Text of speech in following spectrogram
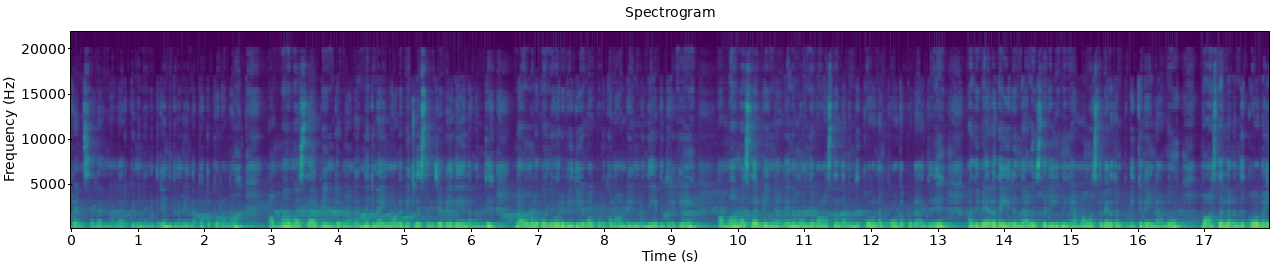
ஃப்ரெண்ட்ஸ் எல்லோரும் நல்லா இருப்பீங்கன்னு நினைக்கிறேன். இன்றைக்கி நம்ம என்ன பார்க்க போகிறோன்னா அமாவாசை அப்படின்றனால இன்றைக்கி நான் என்னோடய வீட்டில் செஞ்ச வேலையில் வந்து நான் உங்களுக்கு வந்து ஒரு வீடியோவாக கொடுக்கலாம் அப்படின்னு வந்து எடுத்திருக்கேன். அமாவாசை அப்படின்னாலே நம்ம வந்து வாசலில் வந்து கோலம் போடக்கூடாது. அது விரதம் இருந்தாலும் சரி நீங்கள் அமாவாசை விரதம் பிடிக்கலைனாலும் வாசலில் வந்து கோலம்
